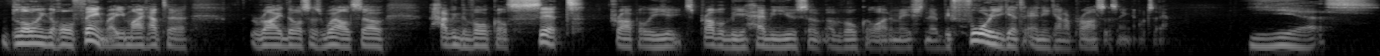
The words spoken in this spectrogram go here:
blowing the whole thing right? You might have to ride those as well. So having the vocal sit properly it's probably heavy use of, of vocal automation there before you get to any kind of processing i would say. Yes,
